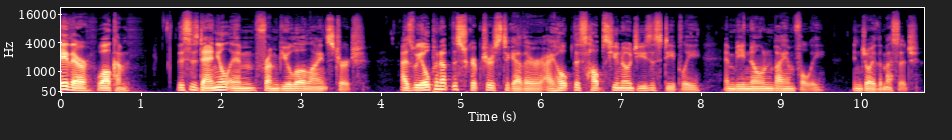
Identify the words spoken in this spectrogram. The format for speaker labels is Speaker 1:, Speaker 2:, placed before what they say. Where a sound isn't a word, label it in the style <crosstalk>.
Speaker 1: Hey there, welcome. This is Daniel Im from Beulah Alliance Church. As we open up the scriptures together, I hope this helps you know Jesus deeply and be known by him fully. Enjoy the message.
